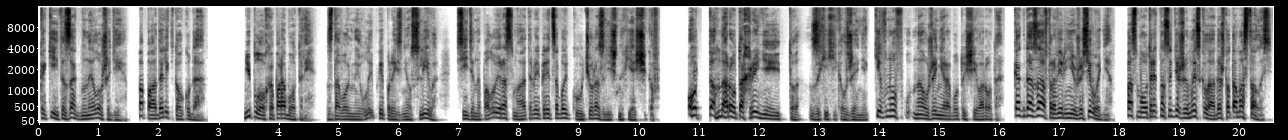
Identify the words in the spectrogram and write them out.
какие-то загнанные лошади, попадали кто куда. Неплохо поработали. С довольной улыбкой произнес Слива, сидя на полу и рассматривая перед собой кучу различных ящиков. «Вот там народ охренеет-то!» — захихикал Женя, кивнув на уже не работающие ворота. «Когда завтра, вернее, уже сегодня, посмотрят на содержимое склада, что там осталось».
